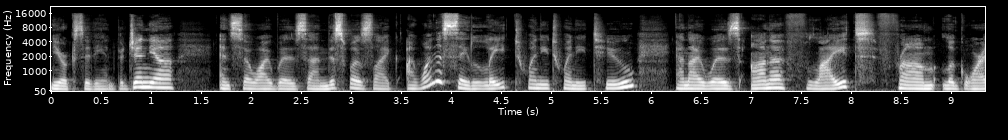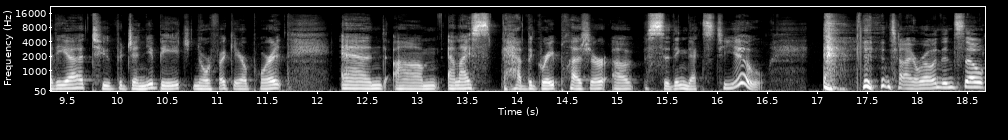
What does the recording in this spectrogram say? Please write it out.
New York City and Virginia. And so I was, and this was like, I want to say late 2022. And I was on a flight from LaGuardia to Virginia Beach, Norfolk Airport. And, um, and I had the great pleasure of sitting next to you. Tyrone. And so,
